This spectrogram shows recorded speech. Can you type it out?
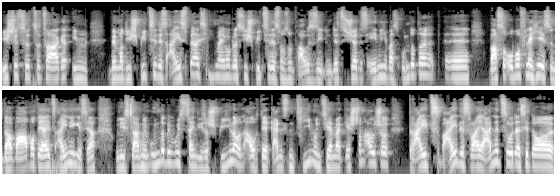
Ist jetzt sozusagen im, wenn man die Spitze des Eisbergs sieht, man immer bloß die Spitze, das was man draußen sieht. Und das ist ja das Ähnliche, was unter der äh, Wasseroberfläche ist. Und da wabert ja jetzt einiges. Ja. Und ich sage mit dem Unterbewusstsein dieser Spieler und auch der ganzen Team. Und sie haben ja gestern auch schon 3-2. Das war ja auch nicht so, dass sie da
